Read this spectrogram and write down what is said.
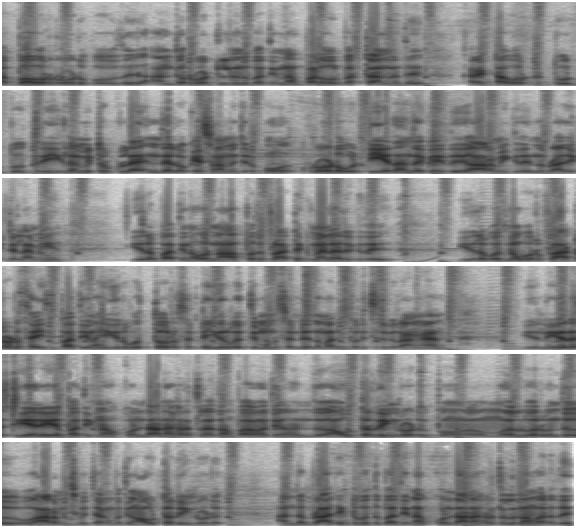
சப்பாவூர் ரோடு போகுது. அந்த ரோட்லேருந்து பார்த்தீங்கன்னா பலவூர் பஸ் ஸ்டாண்ட்லேருந்து கரெக்டாக ஒரு டூ டூ த்ரீ கிலோமீட்டருக்குள்ளே இந்த லொக்கேஷன் அமைஞ்சிருக்கும். ரோடை ஒட்டியே தான் இந்த இது ஆரம்பிக்குது இந்த ப்ராஜெக்ட் எல்லாமே. இதில் பார்த்தீங்கன்னா ஒரு நாற்பது ஃப்ளாட்டுக்கு மேலே இருக்குது. இதில் பார்த்தீங்கன்னா ஒரு ஃப்ளாட்டோட சைஸ் பார்த்தீங்கன்னா இருபத்தோரு சென்ட் இருபத்தி மூணு சென்ட் இந்த மாதிரி பிரிச்சிருக்கிறாங்க. இது நியரஸ்ட் ஏரியா பார்த்தீங்கன்னா கொண்டா நகரத்தில் தான் பார்த்தீங்கன்னா இந்த அவுட்டர் ரிங் ரோடு இப்போ முதல்வர் வந்து ஆரம்பித்து வச்சாங்க பார்த்தீங்கன்னா அவுட்டர் ரிங் ரோடு அந்த ப்ராஜெக்ட் வந்து பார்த்தீங்கன்னா கொண்டா நகரத்தில் தான் வருது.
